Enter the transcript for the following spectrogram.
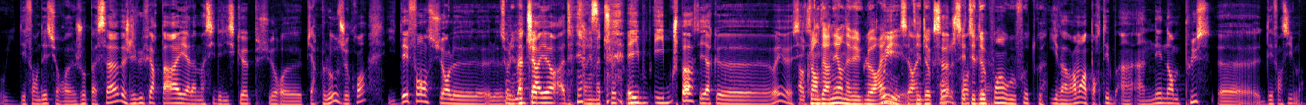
où il défendait sur euh, Joe Passave. Je l'ai vu faire pareil à la Mincy Davis Cup sur euh, Pierre Pelouse, je crois. Il défend sur le, le- Sur les sur Et il, et il bouge pas. C'est-à-dire que, ouais, c'est- Alors que l'an dernier, on avait Lorraine, Oui, c'était deux, Jackson, points, c'était deux points ou faute. Quoi. il va vraiment apporter un, un énorme plus défensivement.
